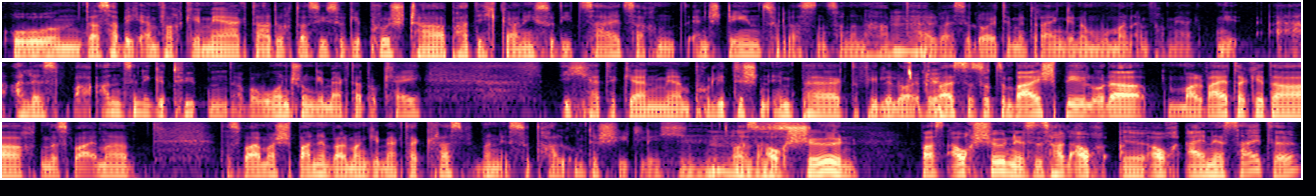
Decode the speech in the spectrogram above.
Und das habe ich einfach gemerkt, dadurch, dass ich so gepusht habe, hatte ich gar nicht so die Zeit, Sachen entstehen zu lassen, sondern habe Mhm. teilweise Leute mit reingenommen, wo man einfach merkt, nee, alles wahnsinnige Typen, aber wo man schon gemerkt hat, okay, ich hätte gern mehr einen politischen Impact, viele Leute, Okay. weißt du, so zum Beispiel oder mal weitergedacht. Und das war immer, das war immer spannend, weil man gemerkt hat, krass, man ist total unterschiedlich. Mhm. Was Also auch schön, was auch schön ist, ist halt auch, Ja. auch eine Seite.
